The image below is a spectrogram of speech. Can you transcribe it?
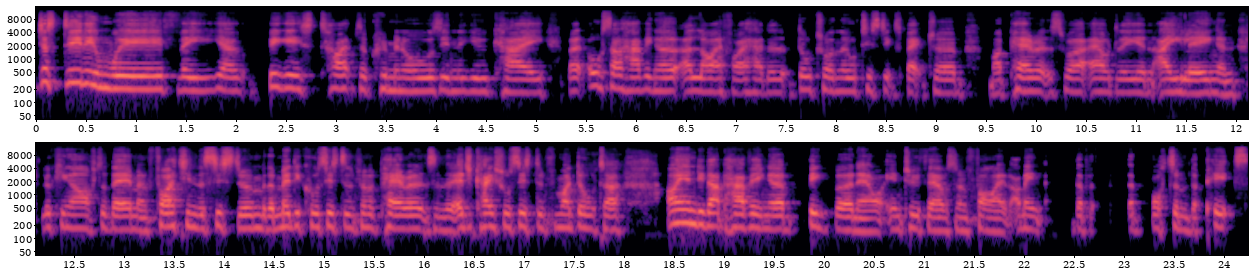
just dealing with the you know, biggest types of criminals in the UK, but also having a, a, life. I had a daughter on the autistic spectrum. My parents were elderly and ailing, and looking after them and fighting the system, the medical system for my parents and the educational system for my daughter. I ended up having a big burnout in 2005. I mean, the, the bottom, the pits,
